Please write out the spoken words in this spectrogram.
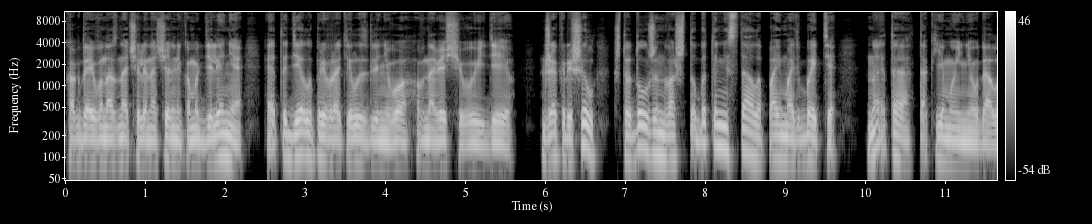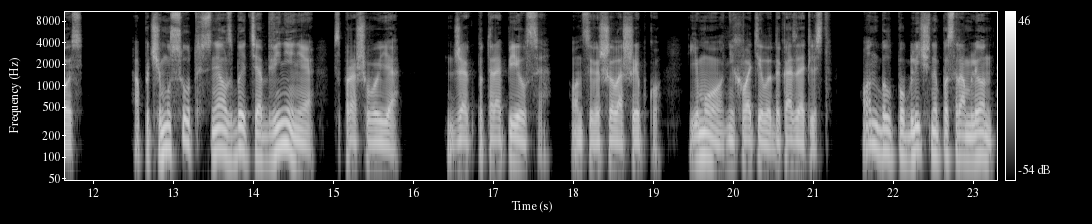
Когда его назначили начальником отделения, это дело превратилось для него в навязчивую идею. Джек решил, что должен во что бы то ни стало поймать Бетти, но это так ему и не удалось. «А почему суд снял с Бетти обвинение?» — спрашиваю я. Джек поторопился. Он совершил ошибку. Ему не хватило доказательств. Он был публично посрамлен,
